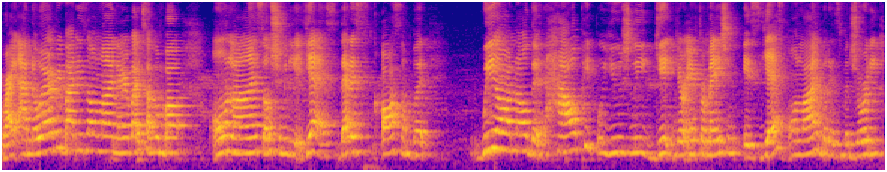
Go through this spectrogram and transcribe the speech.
Right? I know everybody's online, everybody talking about online social media. Yes, that is awesome, but we all know that how people usually get your information is yes online but it's majority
